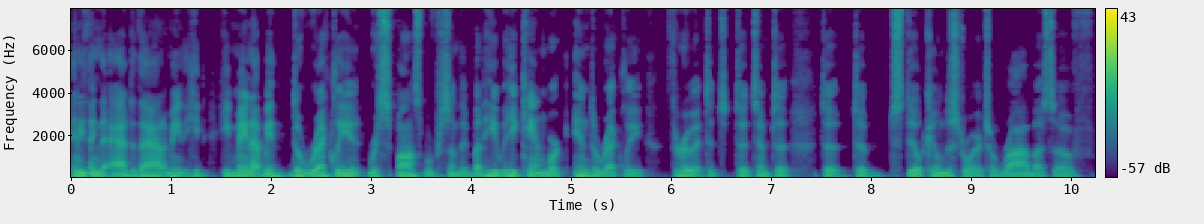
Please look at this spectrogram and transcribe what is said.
anything to add to that? I mean, he he may not be directly responsible for something, but he he can work indirectly through it to, to attempt to, to to steal, kill, and destroy, or to rob us of,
